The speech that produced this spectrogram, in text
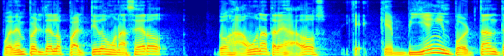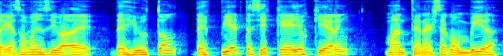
pueden perder los partidos 1 a 0, 2 a 1, 3 a 2. Que, que es bien importante que esa ofensiva de, de Houston despierte si es que ellos quieren mantenerse con vida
